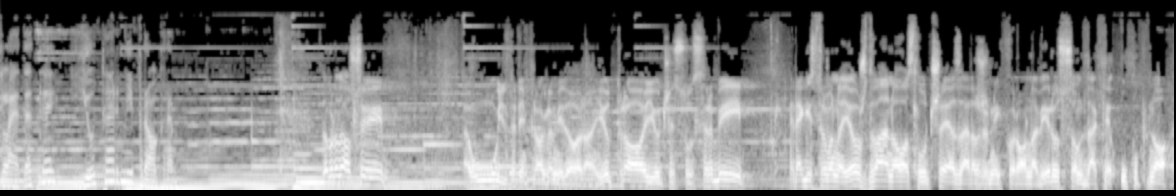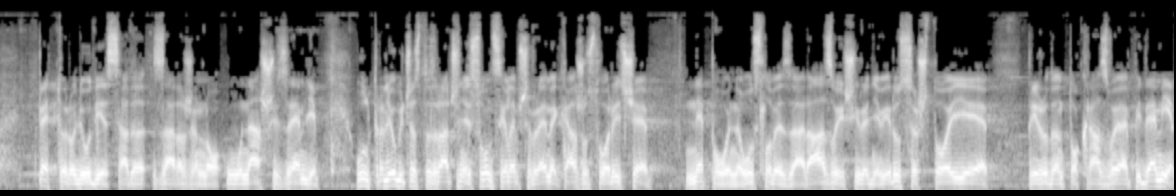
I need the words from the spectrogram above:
Gledate jutarnji program. Dobrodošli u jutarnji program i dobro jutro. Juče su u Srbiji registrovana još dva nova slučaja zaraženih koronavirusom. Dakle, ukupno petoro ljudi je sada zaraženo u našoj zemlji. Ultraljubičasto zračenje sunca i lepše vreme, kažu, stvorit će nepovoljne uslove za razvoj i širenje virusa, što je prirodan tok razvoja epidemije.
